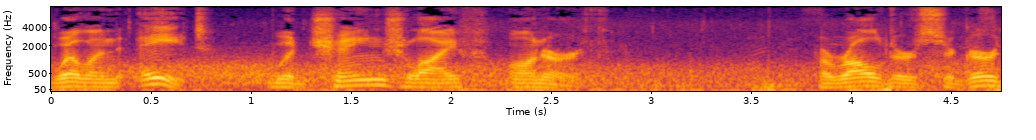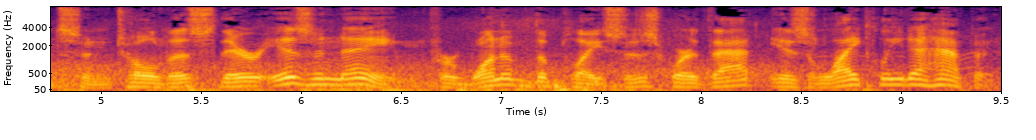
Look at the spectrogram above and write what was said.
Well, an 8 would change life on Earth. Haraldur Sigurdsson told us there is a name for one of the places where that is likely to happen.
